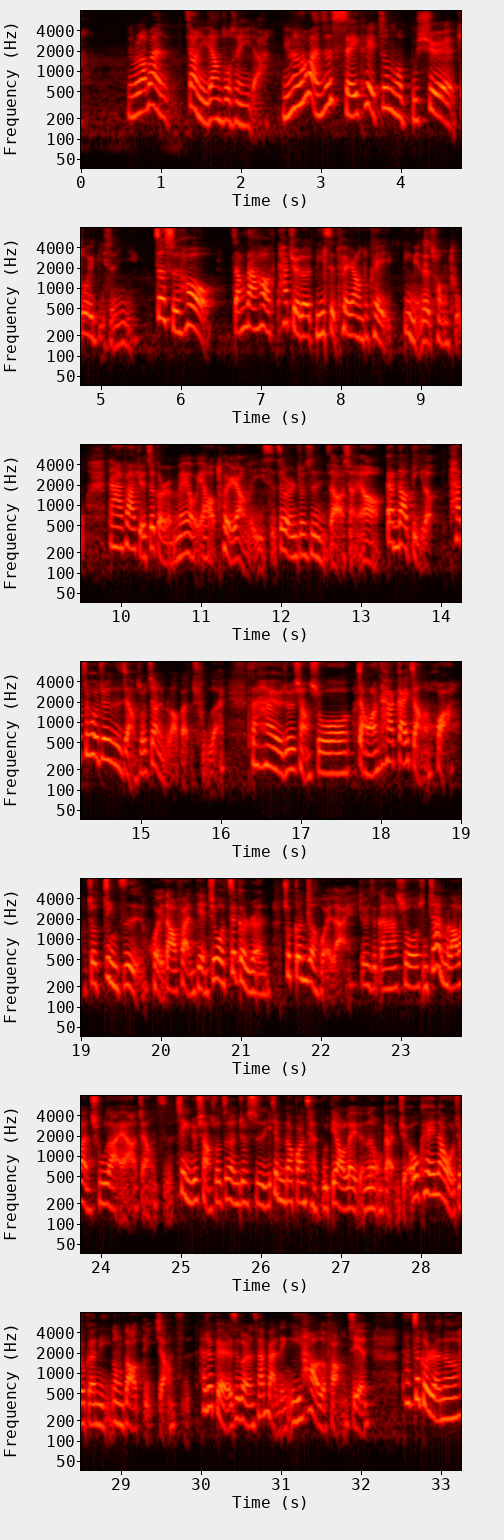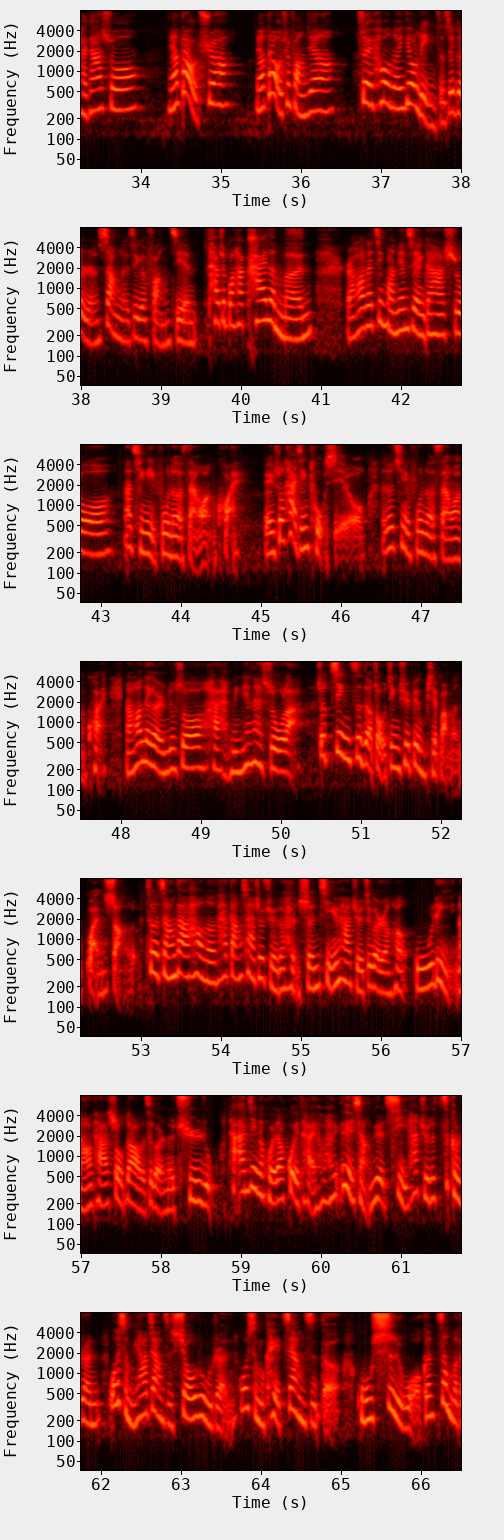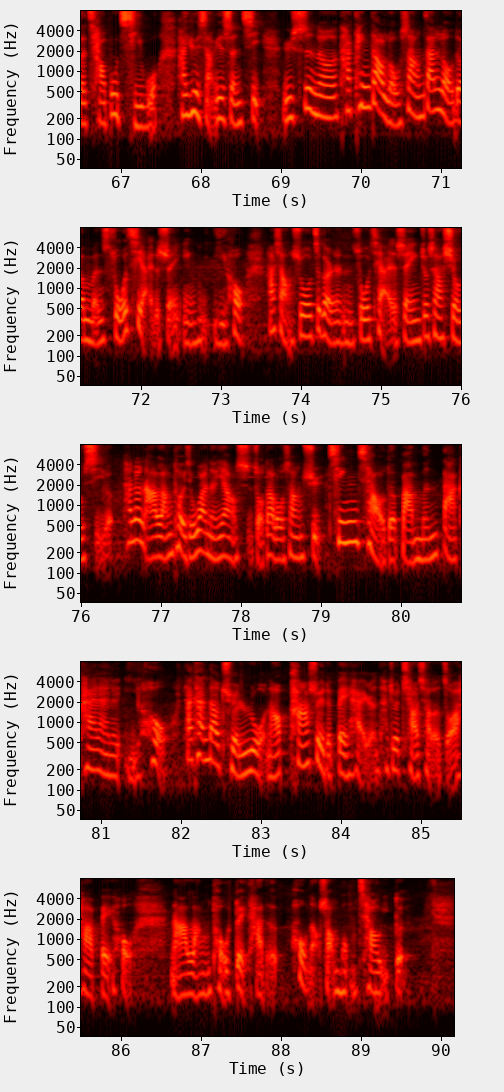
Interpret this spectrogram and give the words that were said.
你们老板叫你这样做生意的？你们老板是谁？可以这么不屑做一笔生意？这时候。张大浩他觉得彼此退让都可以避免这冲突，但他发觉这个人没有要退让的意思，这个人就是你知道想要干到底了。他最后就是讲说叫你们老板出来，但还有就是想说讲完他该讲的话，就径自回到饭店。结果这个人就跟着回来，就一直跟他说你叫你们老板出来啊这样子。心里就想说这个人就是见不到棺材不掉泪的那种感觉。OK，那我就跟你弄到底这样子。他就给了这个人三百零一号的房间，但这个人呢还跟他说你要带我去啊，你要带我去房间啊。最后呢，又领着这个人上了这个房间，他就帮他开了门，然后在进房间之前跟他说：“那请你付那个三万块。”等于说他已经妥协了，他说：“请你付那个三万块。”然后那个人就说：“哎，明天再说啦。”就径自的走进去，并且把门关上了。这个张大浩呢，他当下就觉得很生气，因为他觉得这个人很无理，然后他受到了这个人的屈辱。他安静的回到柜台以后，他越想越气，他觉得这个人为什么要这样子羞辱人？为什么可以这样子的无视我，跟这么的瞧不起我？他越想越生气。于是呢，他听到楼上三楼的门锁起来的声音以后，他想说，这个人锁起来的声音就是要休息了。他就拿榔头以及万能钥匙走到楼上去，轻巧的把门。门打开来了以后，他看到全裸然后趴睡的被害人，他就悄悄的走到他的背后，拿榔头对他的后脑勺猛敲一顿。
